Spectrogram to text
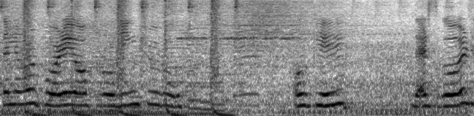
half an hour for a off-roading to. Okay, that's good.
